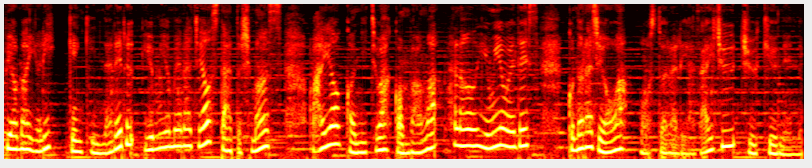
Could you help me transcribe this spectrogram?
数秒前より元気になれる弓嫁ラジオをスタートします。おはようこんにちはこんばんは。ハロー弓嫁です。このラジオはオーストラリア在住19年の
